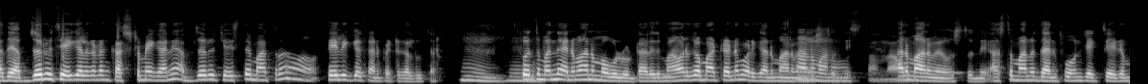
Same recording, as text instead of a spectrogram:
అది అబ్జర్వ్ చేయగలగడం కష్టమే కానీ అబ్జర్వ్ చేస్తే మాత్రం తేలిగ్గా కనిపెట్టగలుగుతారు. కొంతమంది అనుమానం మొగుళ్ళు ఉంటారు. అది మామూలుగా మాట్లాడినా వాడికి అనుమానం. అనుమానమే వస్తుంది. అస్తమానం దాని ఫోన్ చెక్ చేయడం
